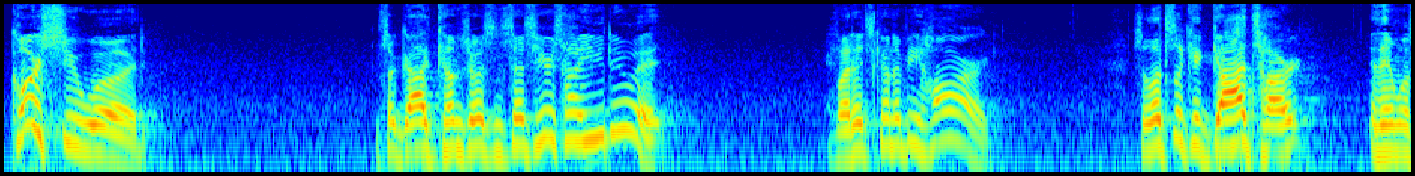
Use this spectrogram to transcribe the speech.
Of course you would. So God comes to us and says, Here's how you do it. But it's going to be hard. So let's look at God's heart, and then we'll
